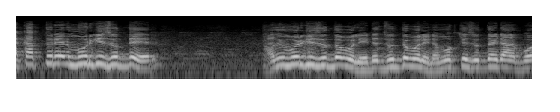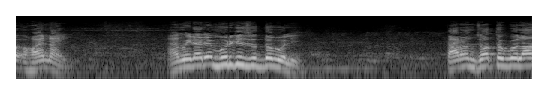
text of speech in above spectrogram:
একাত্তরের মুরগি যুদ্ধের আমি মুরগি যুদ্ধ বলি, এটা যুদ্ধ বলি না মুক্তিযুদ্ধ এটা হয় নাই। আমি এটারে মুরগি যুদ্ধ বলি। কারণ যতগুলা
